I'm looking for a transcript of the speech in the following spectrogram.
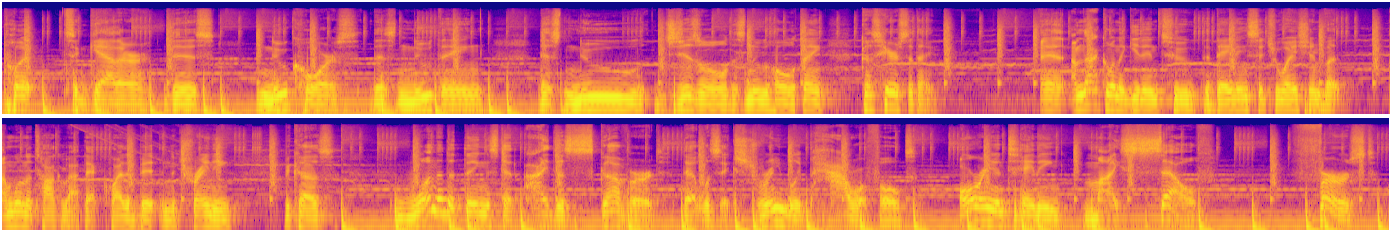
put together this new course, this new thing, this new jizzle, this new whole thing. Because here's the thing, and I'm not going to get into the dating situation, but I'm going to talk about that quite a bit in the training because one of the things that I discovered that was extremely powerful orientating myself first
